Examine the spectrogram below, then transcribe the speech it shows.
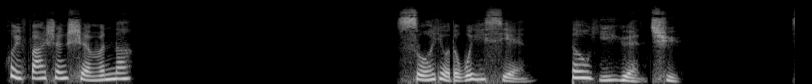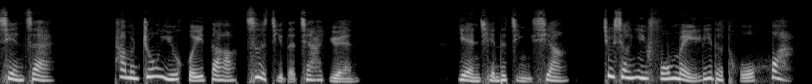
会发生什么呢？所有的危险都已远去，现在。他们终于回到自己的家园，眼前的景象就像一幅美丽的图画。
